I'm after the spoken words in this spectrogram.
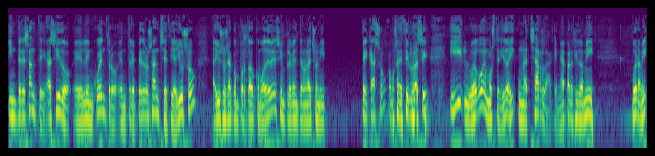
Interesante ha sido el encuentro entre Pedro Sánchez y Ayuso. Ayuso se ha comportado como debe, simplemente no le ha hecho ni Pecaso, vamos a decirlo así, y luego hemos tenido ahí una charla que me ha parecido a mí, bueno, a mí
